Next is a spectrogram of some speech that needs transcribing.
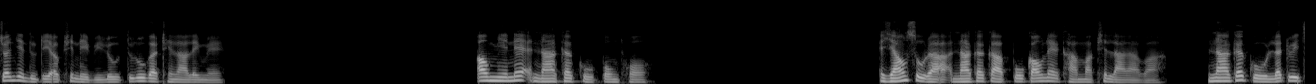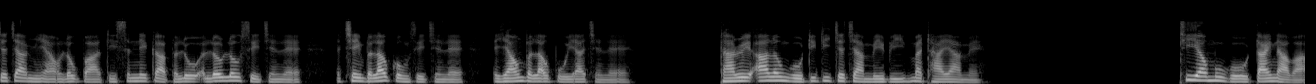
ကျွမ်းကျင်သူတစ်ယောက်ဖြစ်နေပြီလို့သူတို့ကထင်လာလိမ့်မယ်အောင်မြင်တဲ့အနာဂတ်ကိုပုံဖော် အယောင်းဆိုတာအနာဂတ်ကပိုကောင်းတဲ့အခါမှာဖြစ်လာတာပါအနာဂတ်ကိုလက်တွေ့ကျကျမြင်အောင်လုပ်ပါဒီစနစ်ကဘလို့အလုပ်လုပ်စေခြင်းလဲအချိန်ဘလောက်ကုန်စေခြင်းလဲအယောင်းဘလောက်ပိုရခြင်းလဲဒါတွေအားလုံးကိုတိတိကျကျမေးပြီးမှတ်ထားရမယ်ထိရောက်မှုကိုတိုင်းတာပါ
